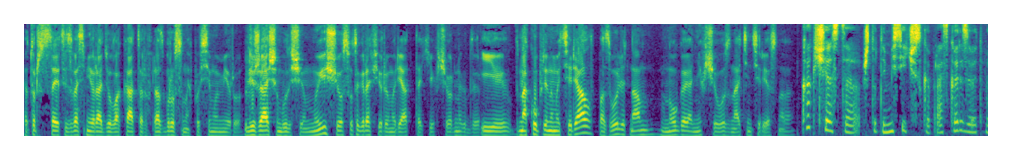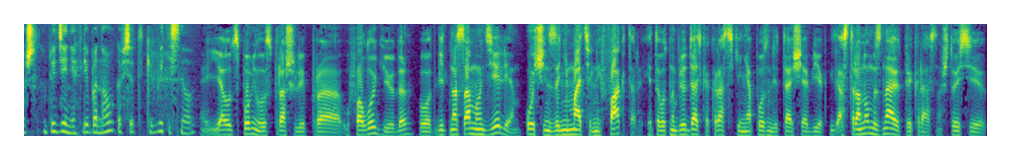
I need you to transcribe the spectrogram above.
который состоит из восьми радиолокаторов, разбросанных по всему миру, в ближайшем будущем мы еще сфотографируем ряд таких черных дыр. И накопленный материал позволит нам много о них чего знать интересного. Как часто что-то мистическое проскальзывает в ваших наблюдениях, либо наука все-таки вытеснила? Я вот вспомнил, вы спрашивали про уфологию, да? Вот. Ведь на самом деле очень занимательный фактор — это вот наблюдать как раз-таки неопознанный летающий объект. Астрономы знают прекрасно, что если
